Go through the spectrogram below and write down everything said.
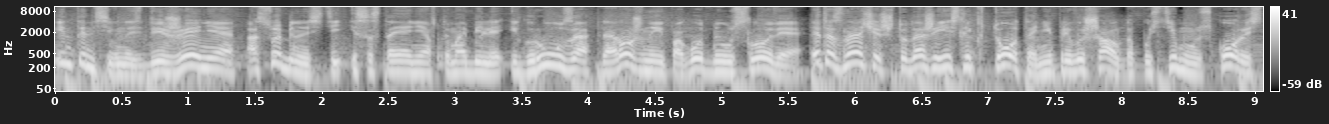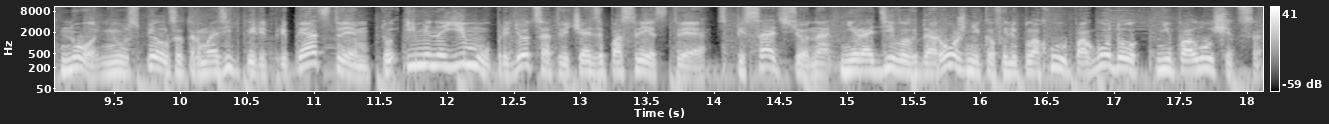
интенсивность движения, особенности и состояние автомобиля и груза, дорожные и погодные условия. Это значит, что даже если кто-то не превышал допустимую скорость, но не успел затормозить перед препятствием, то именно ему придется отвечать за последствия. Списать все на нерадивых дорожников или плохую погоду не получится.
